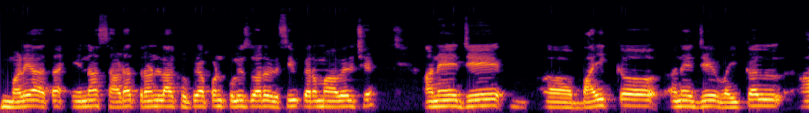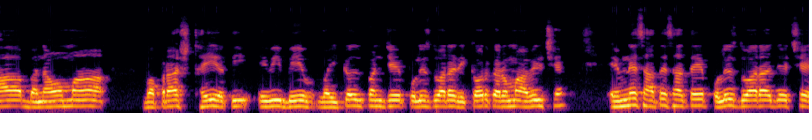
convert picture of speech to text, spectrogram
મળ્યા હતા, એના સાડા ત્રણ લાખ રૂપિયા પણ પોલીસ દ્વારા રિસીવ કરવામાં આવેલ છે. અને જે બાઇક અને જે વ્હીકલ આ બનાવવામાં વપરાશ થઈ હતી, એવી બે વ્હીકલ પણ જે પોલીસ દ્વારા રિકવર કરવામાં આવેલ છે. એમને સાથે સાથે પોલીસ દ્વારા જે છે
